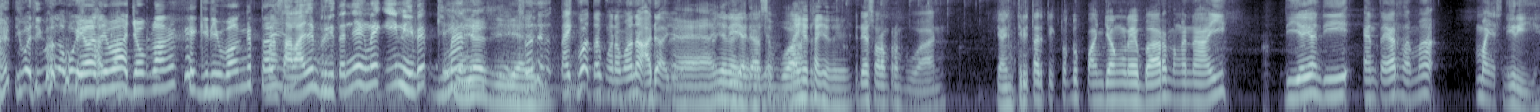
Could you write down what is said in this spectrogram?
Tiba-tiba ngomongin Tiba-tiba joblannya kayak gini banget tadi. Masalahnya beritanya yang naik ini, Beb. Gimana? Iya sih, iya. Soalnya naik banget tapi mana-mana ada aja. Eh, lanjut, Jadi lanjut, ada lanjut. sebuah lanjut, lanjut, lanjut. ada seorang perempuan yang cerita di TikTok tuh panjang lebar mengenai dia yang di NTR sama emaknya sendiri.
